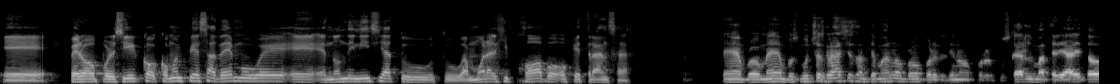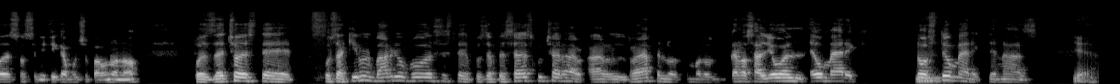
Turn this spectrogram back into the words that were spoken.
Eh, pero por decir, ¿cómo, empieza Demo, güey? ¿En dónde inicia tu, tu, amor al hip hop o, qué tranza? bro, man, pues muchas gracias de antemano, bro, por, you por buscar el material y todo eso significa mucho para uno, ¿no? Pues de hecho, este, pues aquí en el barrio, pues, este, pues empecé a escuchar al rap en los, como los, cuando salió el Elmatic, no, Stillmatic de Nas. Yeah.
